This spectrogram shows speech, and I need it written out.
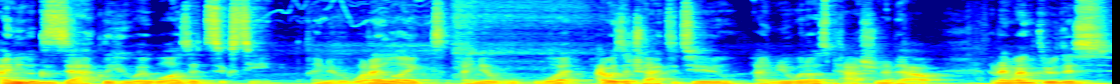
I knew exactly who I was at 16. I knew what I liked. I knew what I was attracted to. I knew what I was passionate about. And I went through this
